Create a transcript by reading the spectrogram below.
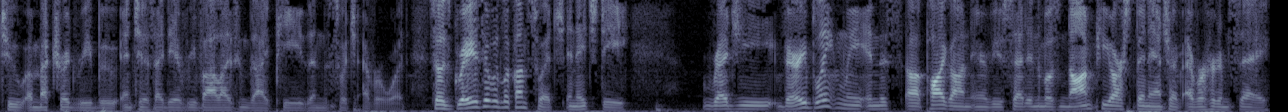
to a Metroid reboot and to this idea of revitalizing the IP than the Switch ever would. So as great as it would look on Switch in HD, Reggie very blatantly in this uh, Polygon interview said in the most non PR spin answer I've ever heard him say,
